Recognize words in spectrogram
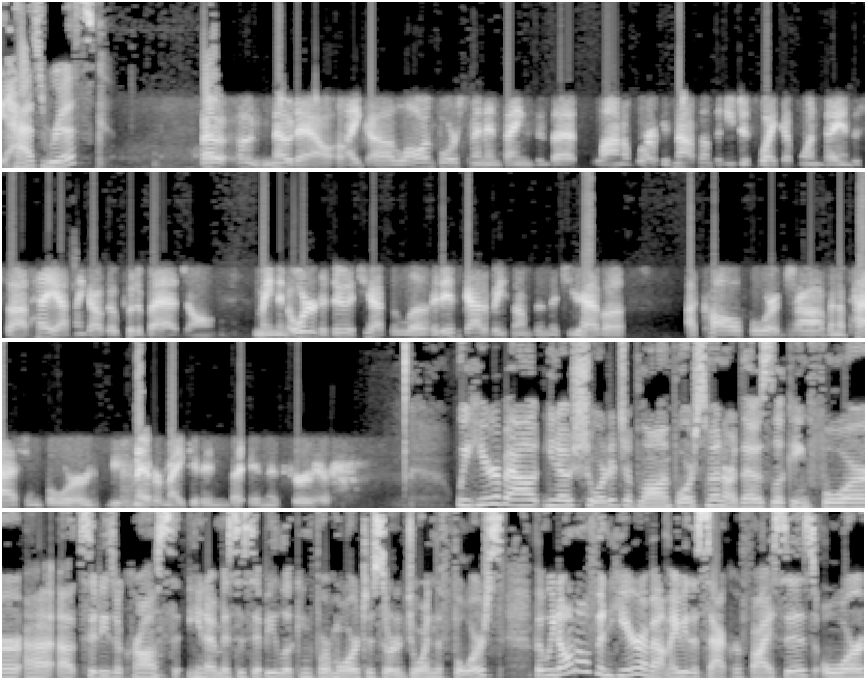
has risk? Oh, oh, no doubt. Like uh, law enforcement and things in that line of work is not something you just wake up one day and decide, hey, I think I'll go put a badge on. I mean, in order to do it, you have to love it. It's got to be something that you have a a call for, a drive, and a passion for. You never make it in in this career. We hear about, you know, shortage of law enforcement or those looking for uh, uh, cities across, you know, Mississippi looking for more to sort of join the force. But we don't often hear about maybe the sacrifices or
